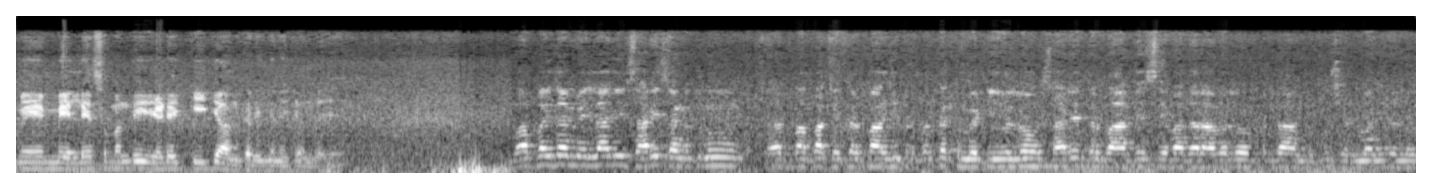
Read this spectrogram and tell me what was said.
ਮੇ- ਮੇਲੇ ਸੰਬੰਧੀ ਜਿਹੜੇ ਕੀ ਜਾਣਕਾਰੀ ਦੇਣੀ ਚਾਹੁੰਦੇ ਜੀ? ਬਾਬਾ ਜੀ ਦਾ ਮੇਲਾ ਜੀ ਸਾਰੀ ਸੰਗਤ ਨੂੰ ਸਰ ਬਾਬਾ ਖੇਤਰਪਾਲ ਜੀ ਪ੍ਰਬੰਧਕ ਕਮੇਟੀ ਵੱਲੋਂ ਸਾਰੇ ਦਰਬਾਰ ਦੇ ਸੇਵਾਦਾਰਾਂ ਵੱਲੋਂ ਪ੍ਰਧਾਨ ਬੱਬੂ ਸ਼ਰਮਾ ਜੀ ਵੱਲੋਂ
